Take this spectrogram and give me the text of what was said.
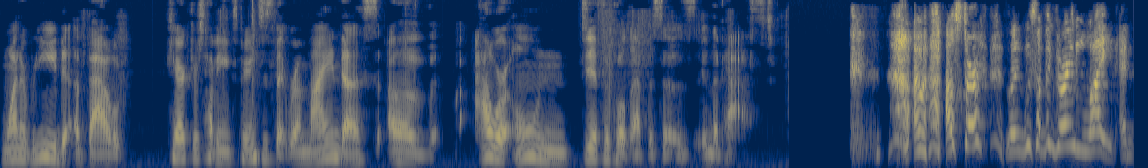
want to read about characters having experiences that remind us of our own difficult episodes in the past. I'll start like with something very light and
